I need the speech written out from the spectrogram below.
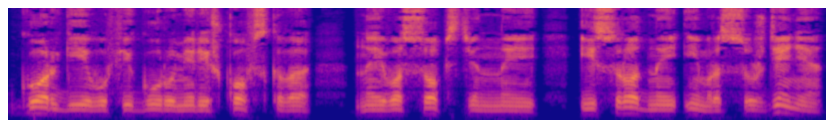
Горгиеву фигуру Мережковского на его собственные и сродные им рассуждения,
